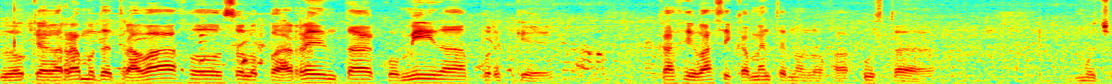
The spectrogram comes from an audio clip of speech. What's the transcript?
Lo que agarramos de trabajo, solo para renta, comida, porque casi básicamente nos los ajusta mucho.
